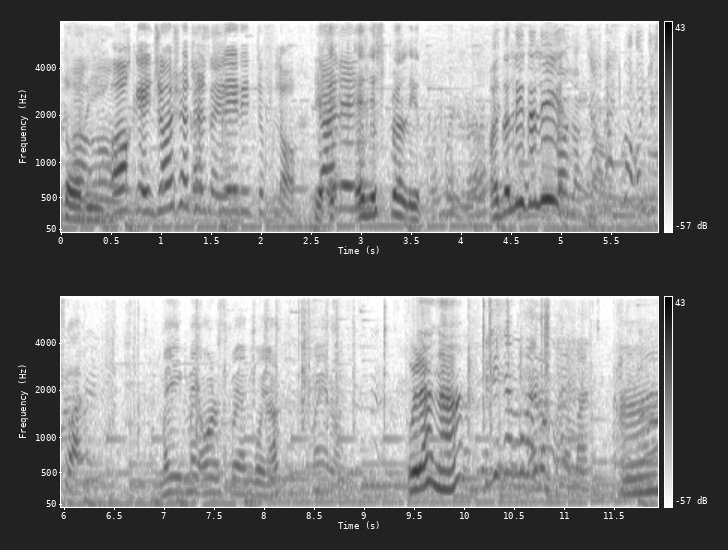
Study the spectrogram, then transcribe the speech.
story. Oo. Okay, Joshua, translate it to Flo. Yeah, Galing- and spell it. Oh, dali, dali. Ask mo ako, Joshua. May may oras pa yan, kuya? Mayroon. Wala na? Bilisan mo. Meron pa naman. Ah.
